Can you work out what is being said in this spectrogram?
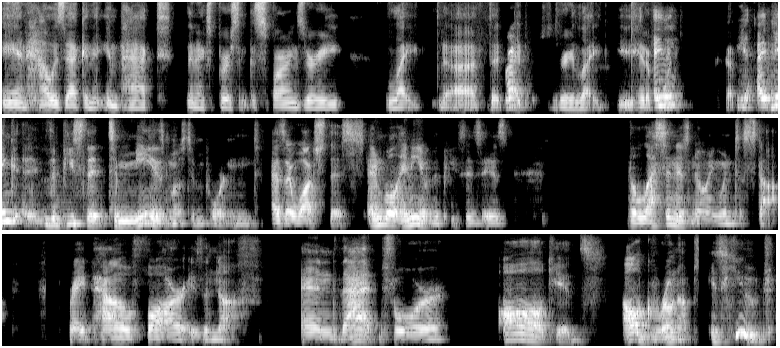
and how is that going to impact the next person? Because sparring is very light. Uh, the, right. very light. You hit a point. Yeah, I think uh, the piece that to me is most important as I watch this, and well, any of the pieces, is the lesson is knowing when to stop right? How far is enough? And that for all kids, all grown-ups is huge.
